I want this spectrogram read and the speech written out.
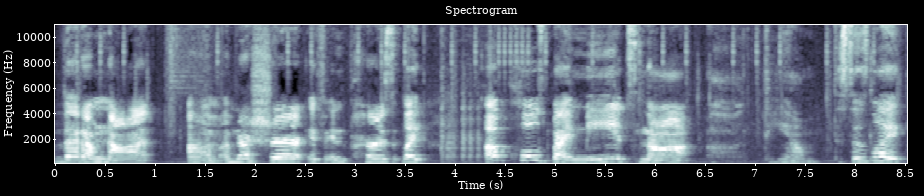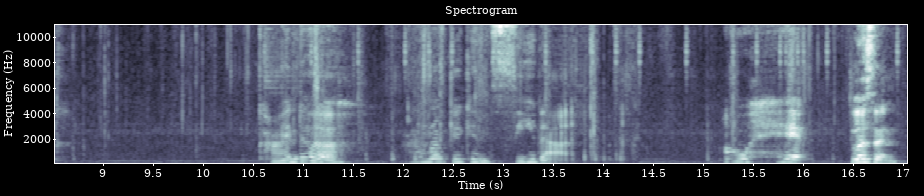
that I'm not. Um, I'm not sure if in person, like up close by me, it's not. Oh, damn, this is like kind of. I don't know if you can see that. Oh, heck. Listen,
